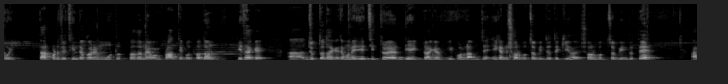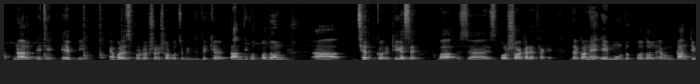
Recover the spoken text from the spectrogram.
বই। তারপরে যদি চিন্তা করেন, মোট উৎপাদন এবং প্রান্তিক উৎপাদন কি থাকে? যুক্ত থাকে। যেমন এই যে চিত্র দিয়ে একটু আগে ই করলাম যে এখানে সর্বোচ্চ বিন্দুতে কি হয়? সর্বোচ্চ বিন্দুতে আপনার এই যে এপি অ্যাভারেজ প্রোডাকশন সর্বোচ্চ বিন্দুতে কি হয়? প্রান্তিক উৎপাদন ছেদ করে, ঠিক আছে? বা স্পর্শ আকারে থাকে। যার কারণে এই মোট উৎপাদন এবং প্রান্তিক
